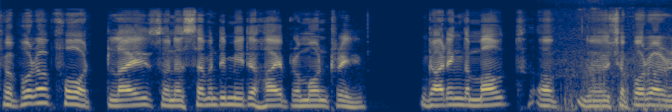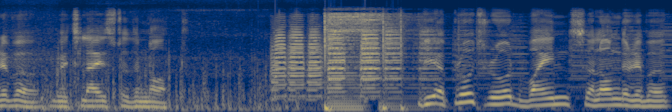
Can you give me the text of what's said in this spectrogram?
Chapora Fort lies on a 70 meter high promontory guarding the mouth of the Chapora River, which lies to the north. The approach road winds along the river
